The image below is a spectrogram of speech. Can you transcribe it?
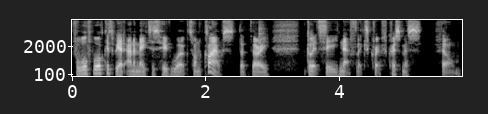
For Wolfwalkers, we had animators who'd worked on Klaus, the very glitzy Netflix Christmas film.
